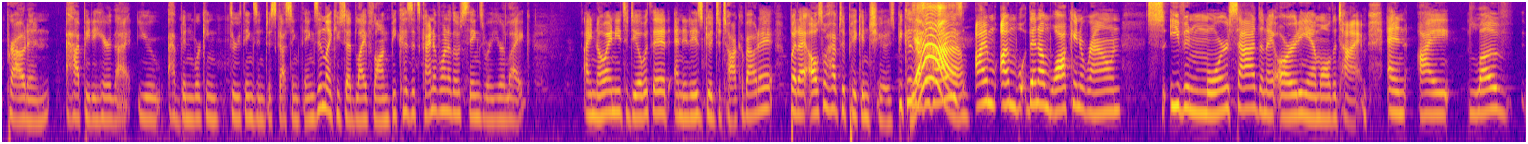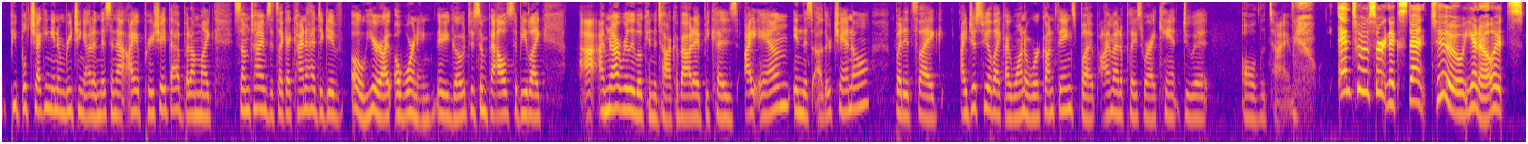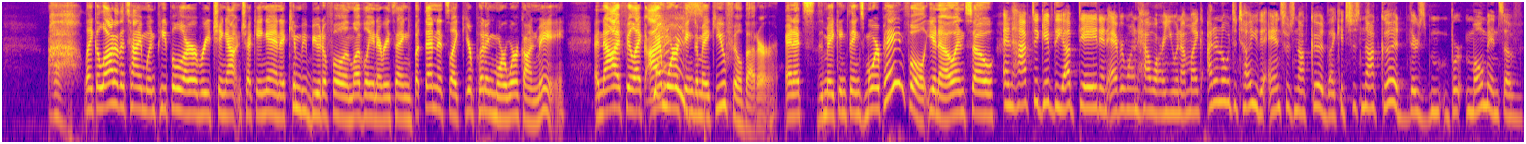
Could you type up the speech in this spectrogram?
proud and happy to hear that you have been working through things and discussing things, and like you said, lifelong. Because it's kind of one of those things where you're like. I know I need to deal with it and it is good to talk about it, but I also have to pick and choose because Yeah. otherwise I'm I'm then I'm walking around even more sad than I already am all the time. And I love people checking in and reaching out and this and that. I appreciate that, but I'm like sometimes it's like I kind of had to give oh here I, a warning. There you go to some pals to be like I'm not really looking to talk about it because I am in this other channel, but it's like I just feel like I want to work on things, but I'm at a place where I can't do it all the time. and to a certain extent too you know it's like a lot of the time when people are reaching out and checking in it can be beautiful and lovely and everything but then it's like you're putting more work on me and now i feel like i'm working to make you feel better. And it's making things more painful you know? And so and have to give the update and everyone how are you? And i'm like i don't know what to tell you. The answer's not good. Like it's just not good. There's m- bur- moments of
